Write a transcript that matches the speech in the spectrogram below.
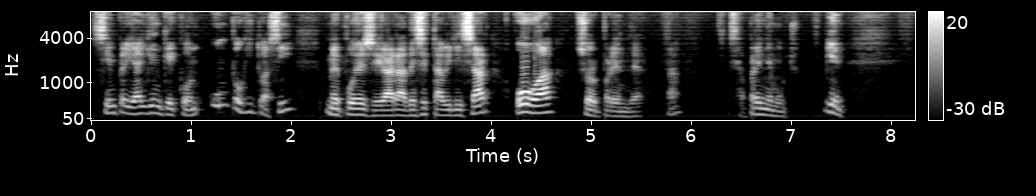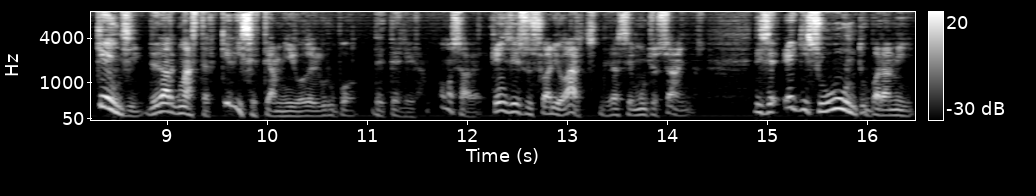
siempre hay alguien que con un poquito así me puede llegar a desestabilizar o a sorprender. Se aprende mucho. Bien, Kenji de Dark Master, ¿qué dice este amigo del grupo de Telegram? Vamos a ver, Kenji es usuario Arch desde hace muchos años. Dice, X Ubuntu para mí,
